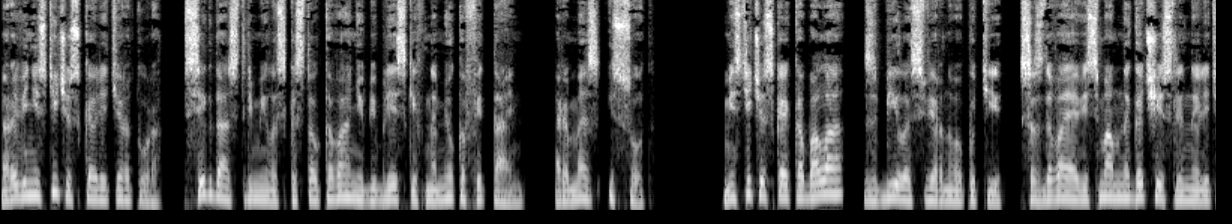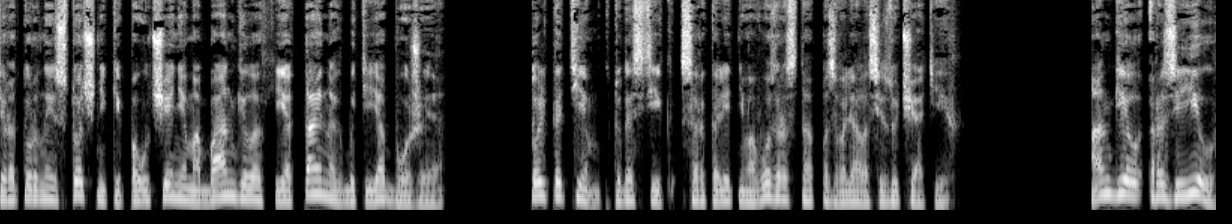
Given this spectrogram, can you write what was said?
Раввинистическая литература всегда стремилась к истолкованию библейских намеков и тайн, ремез и сот. Мистическая каббала сбилась с верного пути, создавая весьма многочисленные литературные источники по учениям об ангелах и о тайнах бытия Божия. Только тем, кто достиг сорокалетнего возраста, позволялось изучать их. Ангел Разиил,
